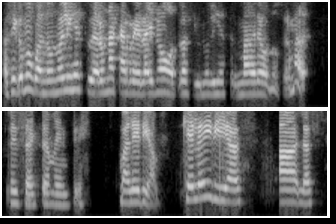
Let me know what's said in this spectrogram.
Así como cuando uno elige estudiar una carrera y no otra, así uno elige ser madre o no ser madre. Exactamente. Valeria, ¿qué le dirías a las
